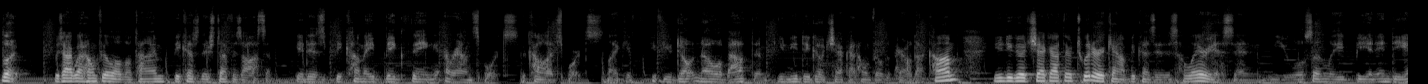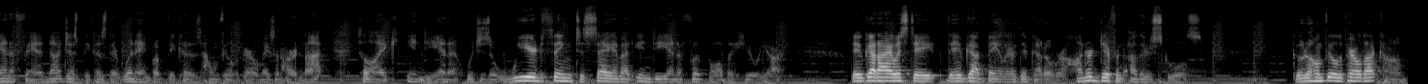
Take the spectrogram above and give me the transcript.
look, we talk about home field all the time because their stuff is awesome. It has become a big thing around sports, the college sports. Like if, if you don't know about them, you need to go check out homefieldapparel.com. You need to go check out their Twitter account because it is hilarious and you will suddenly be an Indiana fan, not just because they're winning, but because home field apparel makes it hard not to like Indiana, which is a weird thing to say about Indiana football, but here we are. They've got Iowa State, they've got Baylor, they've got over 100 different other schools. Go to homefieldapparel.com.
